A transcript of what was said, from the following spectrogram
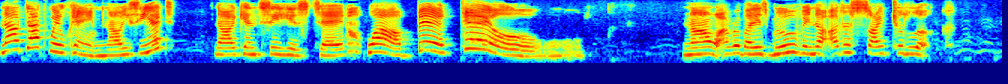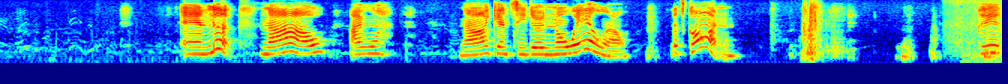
Now that whale came. Now you see it? Now I can see his tail. Wow, big tail. Now everybody's moving the other side to look. And look, now I want now I can't see the no whale now. It's gone. Please,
